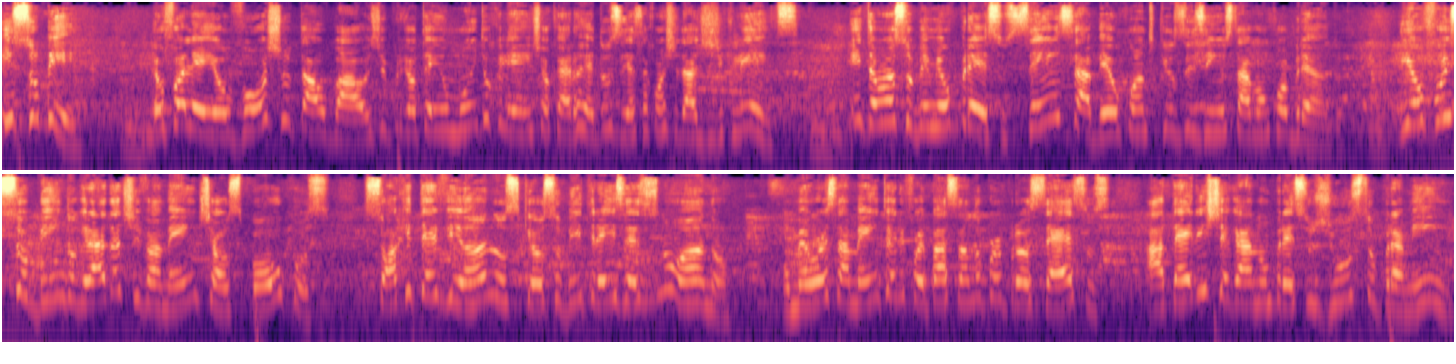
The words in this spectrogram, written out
e subi. Eu falei, eu vou chutar o balde porque eu tenho muito cliente, eu quero reduzir essa quantidade de clientes. Uhum. Então eu subi meu preço sem saber o quanto que os vizinhos estavam cobrando. Uhum. E eu fui subindo gradativamente aos poucos, só que teve anos que eu subi três vezes no ano. O meu orçamento ele foi passando por processos até ele chegar num preço justo para mim,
